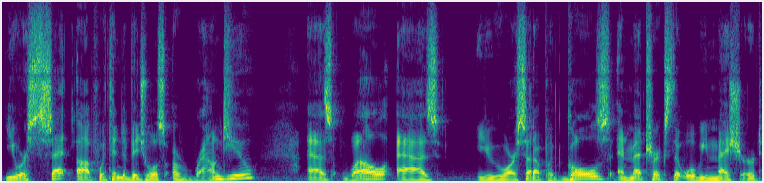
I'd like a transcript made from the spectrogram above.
You are set up with individuals around you as well as you are set up with goals and metrics that will be measured.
